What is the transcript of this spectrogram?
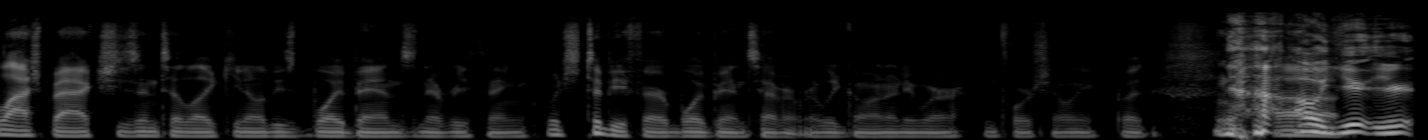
flashback she's into like you know these boy bands and everything which to be fair boy bands haven't really gone anywhere unfortunately but oh, Uh, you you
